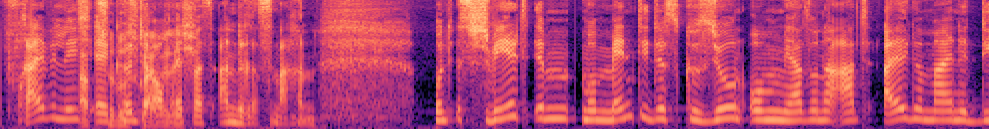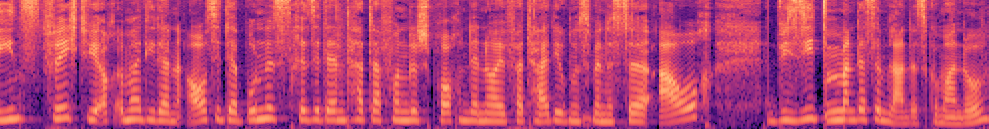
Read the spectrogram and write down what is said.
Freiwillig, Absolut er könnte freiwillig. auch etwas anderes machen. Und es schwelt im Moment die Diskussion um ja so eine Art allgemeine Dienstpflicht, wie auch immer die dann aussieht. Der Bundespräsident hat davon gesprochen, der neue Verteidigungsminister auch. Wie sieht man das im Landeskommando?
